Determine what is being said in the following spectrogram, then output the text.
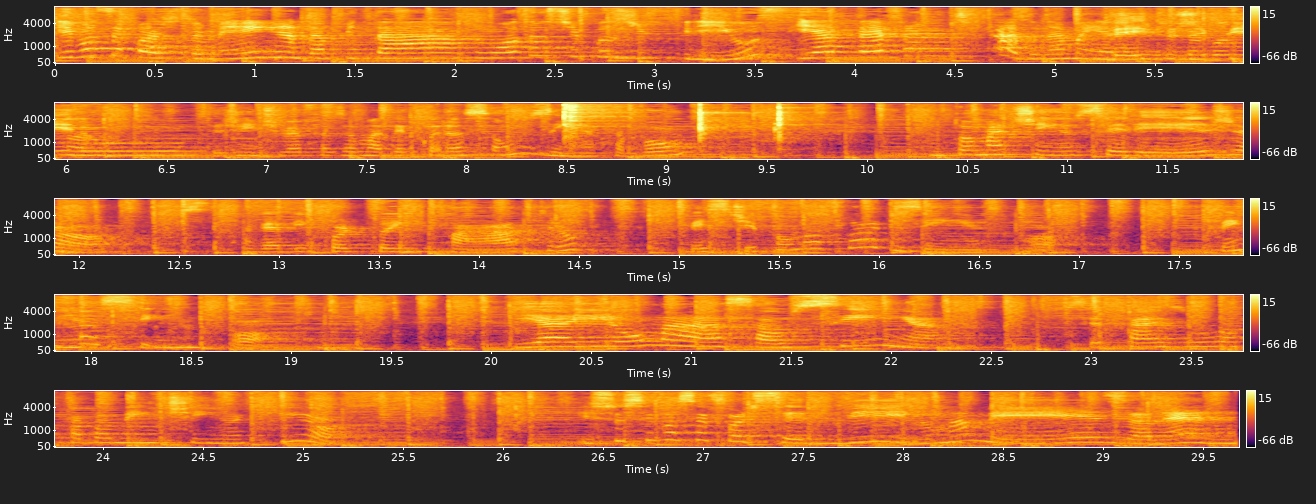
E você pode também adaptar com outros tipos de frios e até fermentado, né, mãe? Peito de peru. A gente vai fazer uma decoraçãozinha, tá bom? Um tomatinho cereja, ó. A Gabi cortou em quatro. Fez tipo uma florzinha, ó. Bem facinho, ó. E aí uma salsinha, você faz o acabamentinho aqui, ó isso se você for servir numa mesa, né?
